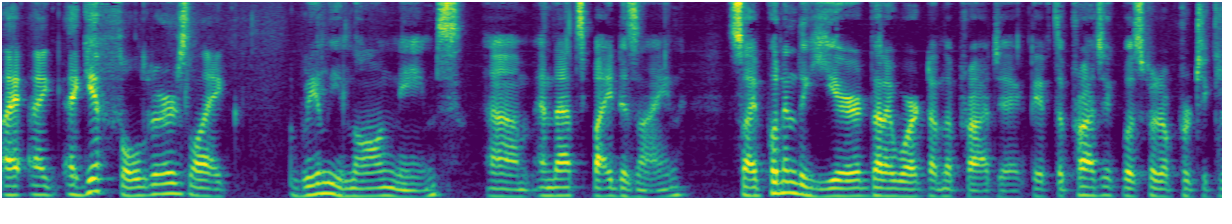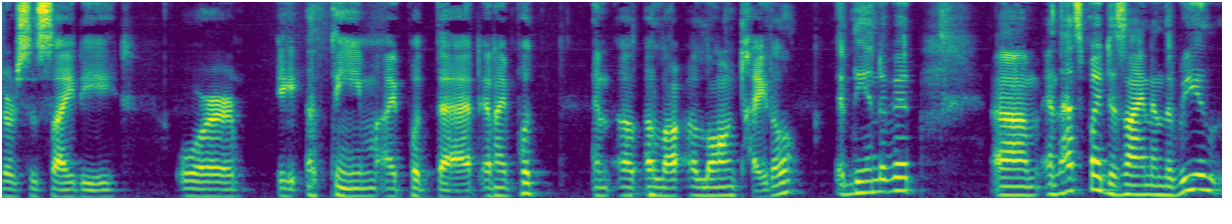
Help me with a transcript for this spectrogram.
I, I, I give folders like really long names, um, and that's by design. So I put in the year that I worked on the project. If the project was for a particular society or a, a theme, I put that, and I put an, a, a, a long title at the end of it. Um, and that's by design. And the real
